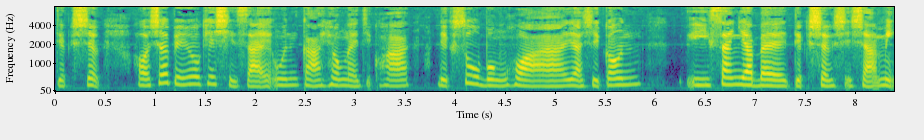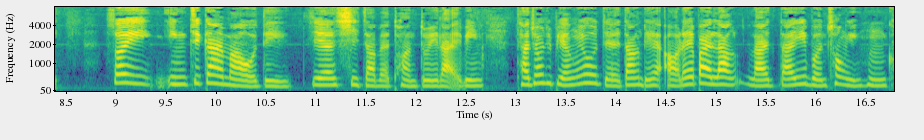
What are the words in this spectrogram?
特色，互小朋友去熟悉阮家乡的一块历史文化啊，也是讲伊产业的特色是啥物。所以因即届嘛有伫即四十个团队内面，听众朋友伫当地后礼拜六来台语文创园园区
